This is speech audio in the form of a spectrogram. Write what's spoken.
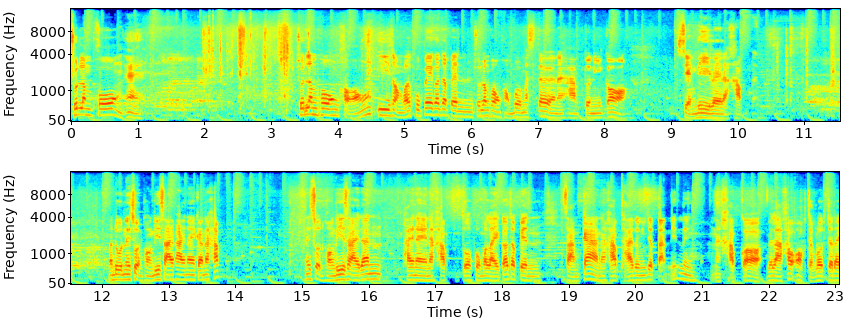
ชุดลำโพงอ่าชุดลำโพงของ e 2 0 0 Coupe ก็จะเป็นชุดลำโพงของ Burmaster นะครับ ตัวนี้ก็เสียงดีเลยแหละครับ มาดูในส่วนของดีไซน์ภายในกันนะครับ ในส่วนของดีไซน์ด้านภายในนะครับ ตัวพวงมาลัยก็จะเป็น 3 ก้านนะครับ ท้ายตรงนี้จะตัดนิดนึงนะครับ ก็เวลาเข้าออกจากรถจะได้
